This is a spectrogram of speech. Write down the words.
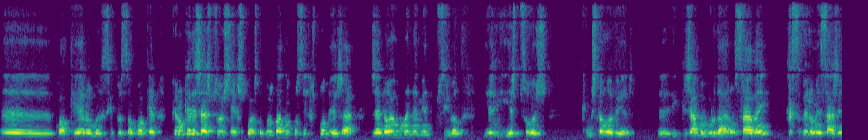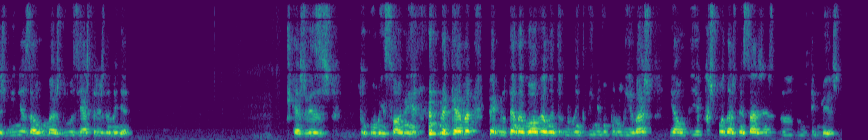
eh, qualquer, uma situação qualquer, porque eu não quero deixar as pessoas sem resposta. Por outro lado, não consigo responder já. Já não é humanamente possível. E, e as pessoas que me estão a ver eh, e que já me abordaram sabem receberam mensagens minhas à uma, às duas e às três da manhã. Porque às vezes estou com uma insónia na cama, pego no telemóvel, entro no LinkedIn e vou por ali abaixo e há um dia que respondo às mensagens do, do último mês.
